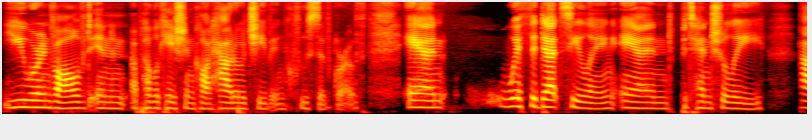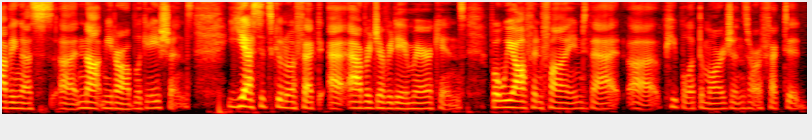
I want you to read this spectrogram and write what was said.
you were involved in a publication called How to Achieve Inclusive Growth. And with the debt ceiling and potentially having us uh, not meet our obligations. Yes, it's going to affect a- average everyday Americans, but we often find that uh, people at the margins are affected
